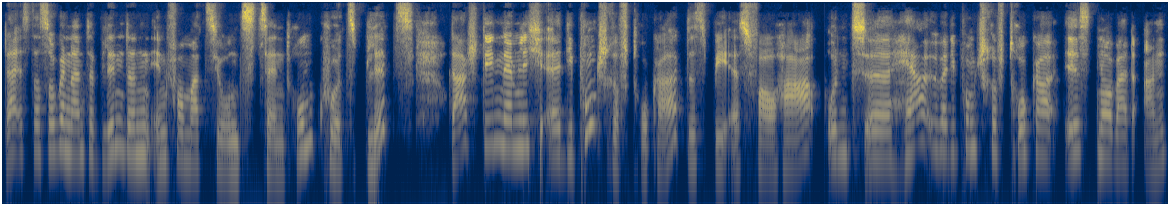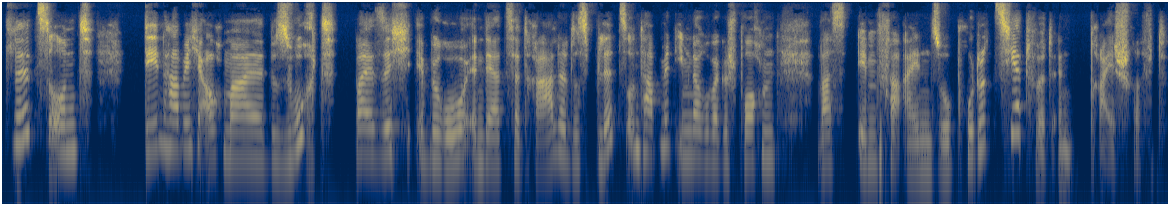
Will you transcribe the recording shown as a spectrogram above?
da ist das sogenannte Blindeninformationszentrum, kurz Blitz. Da stehen nämlich äh, die Punktschriftdrucker des BSVH und äh, Herr über die Punktschriftdrucker ist Norbert Antlitz und den habe ich auch mal besucht bei sich im Büro in der Zentrale des Blitz und habe mit ihm darüber gesprochen, was im Verein so produziert wird in Breitschrift.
